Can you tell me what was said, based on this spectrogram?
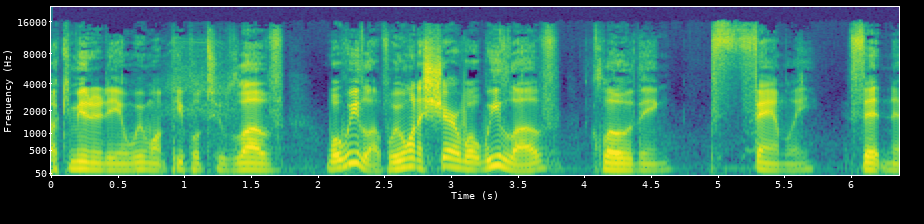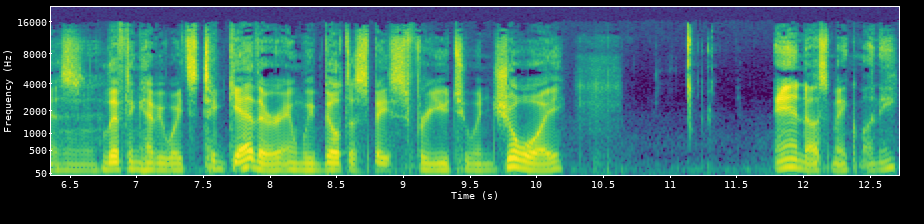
a community and we want people to love what we love we want to share what we love clothing family fitness lifting heavy weights together and we built a space for you to enjoy and us make money.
